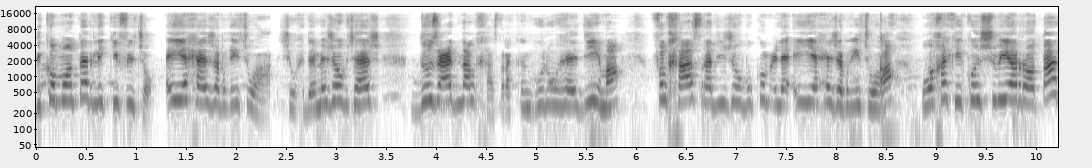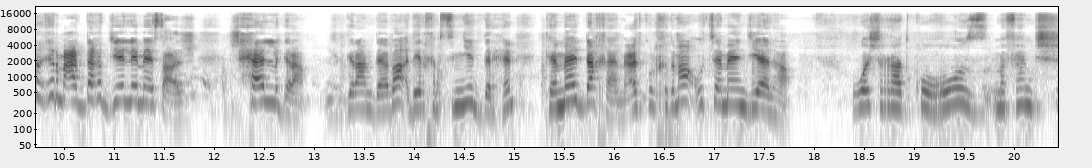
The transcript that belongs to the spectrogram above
des commentaires اللي كيفلتوا أي حاجة بغيتوها شي وحدة ما جاوبتهاش دوز عندنا الخاص. راه كنقولوها ديما في الخاص غادي نجاوبكم على أي حاجة بغيتوها. واخا كيكون شوية ال retard غير مع الضغط ديال les messages. شحال الغرام؟ الغرام دابا داير 500 درهم كماده خام عاد كل خدمة والثمن ديالها. واش ras de cou rose ما فهمتش.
